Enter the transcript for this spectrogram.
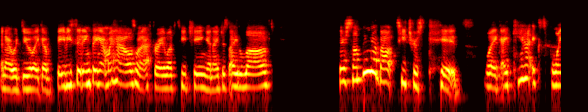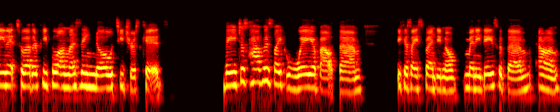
and I would do like a babysitting thing at my house when after I left teaching, and I just I loved. There's something about teachers' kids. Like I can't explain it to other people unless they know teachers' kids. They just have this like way about them because I spend you know many days with them. Um,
